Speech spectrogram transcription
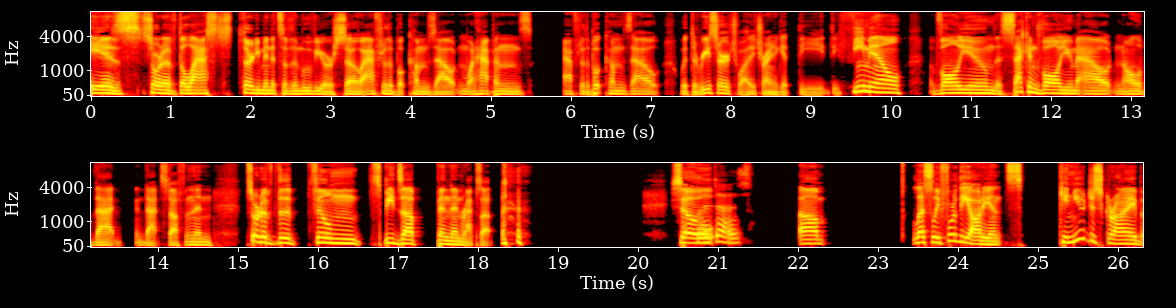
is sort of the last 30 minutes of the movie or so after the book comes out and what happens after the book comes out with the research while they're trying to get the the female volume the second volume out and all of that that stuff and then sort of the film speeds up and then wraps up so it does. um leslie for the audience can you describe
